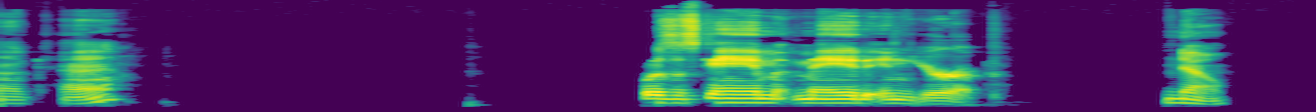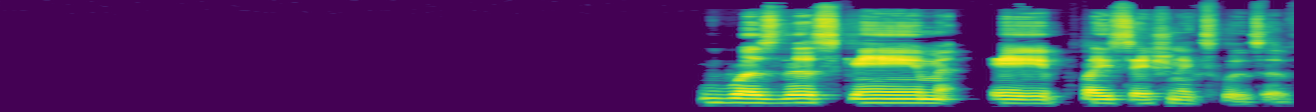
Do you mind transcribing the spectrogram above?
Okay. Was this game made in Europe? No. Was this game a PlayStation exclusive?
